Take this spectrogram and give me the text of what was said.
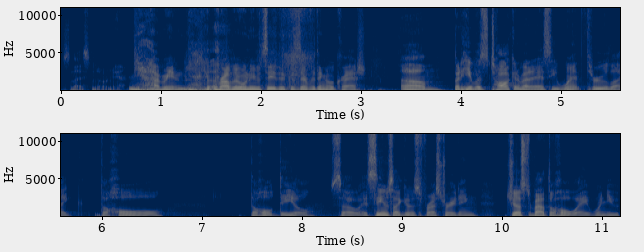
It's nice knowing you. Yeah, I mean, you probably won't even see this because everything will crash. Um, but he was talking about it as he went through like the whole, the whole deal. So it seems like it was frustrating just about the whole way. When you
